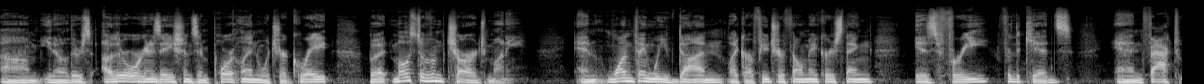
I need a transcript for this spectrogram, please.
Um, you know, there's other organizations in Portland which are great, but most of them charge money. And one thing we've done, like our Future Filmmakers thing, is free for the kids. And in fact,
